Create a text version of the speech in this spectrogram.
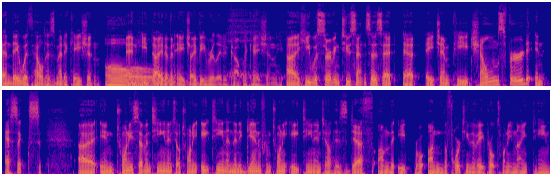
and they withheld his medication. Oh. And he died of an HIV related complication. Uh, he was serving two sentences at, at HMP Chelmsford in Essex. Uh, in 2017 until 2018, and then again from 2018 until his death on the April on the 14th of April 2019.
